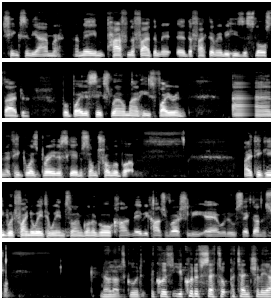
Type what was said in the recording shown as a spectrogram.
chinks in the armor. I mean, apart from the fact that uh, the fact that maybe he's a slow starter, but by the sixth round, man, he's firing. And I think it was Briedis gave him some trouble, but I think he would find a way to win. So I'm going to go con- maybe controversially uh, with Usyk on this one. No, that's good because you could have set up potentially a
